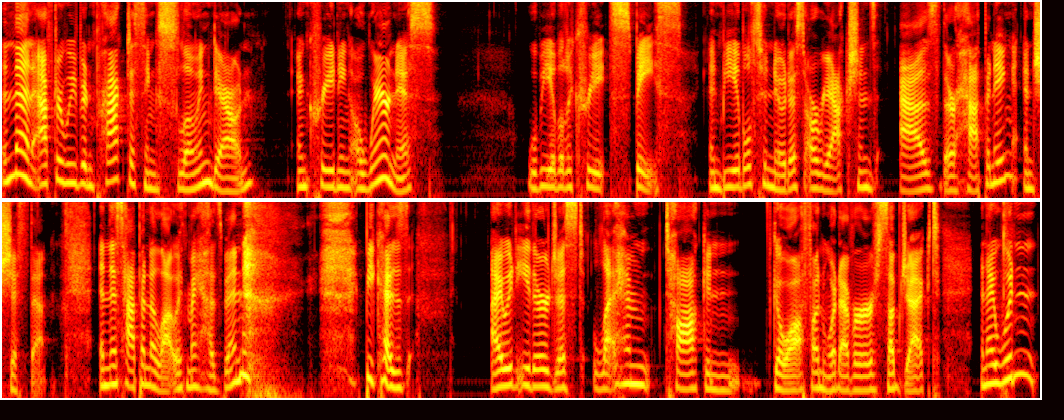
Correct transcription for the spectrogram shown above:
And then, after we've been practicing slowing down and creating awareness, we'll be able to create space and be able to notice our reactions as they're happening and shift them. And this happened a lot with my husband because I would either just let him talk and go off on whatever subject, and I wouldn't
